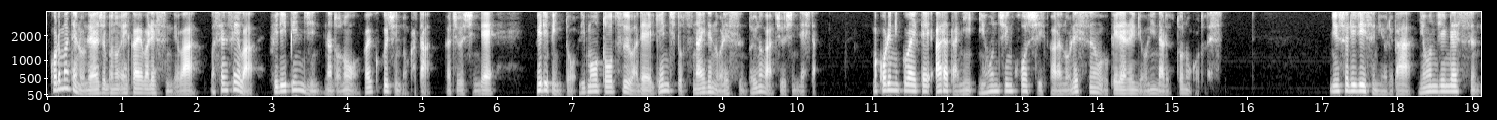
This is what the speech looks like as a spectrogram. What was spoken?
これまでのレアジョブの英会話レッスンでは、先生はフィリピン人などの外国人の方が中心で、フィリピンとリモート通話で現地とつないでのレッスンというのが中心でした。まあ、これに加えて新たに日本人講師からのレッスンを受けられるようになるとのことです。ニュースリリースによれば、日本人レッスン、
